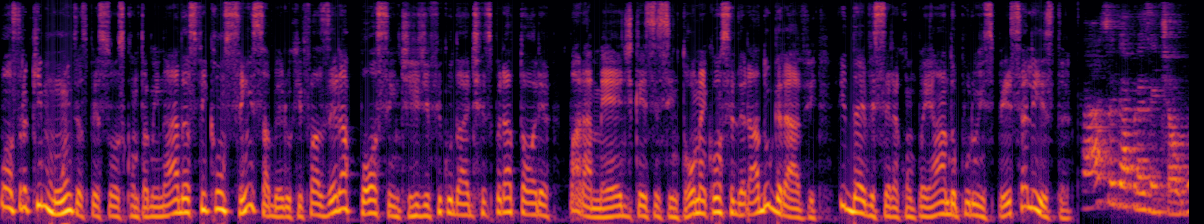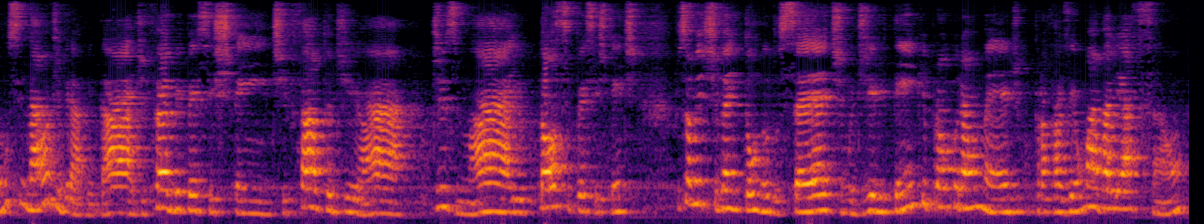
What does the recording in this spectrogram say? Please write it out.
mostra que muitas pessoas contaminadas ficam sem saber o que fazer após sentir dificuldade respiratória. Para a médica, esse sintoma é considerado grave e deve ser acompanhado por um especialista. Caso ele apresente algum sinal de gravidade, febre persistente, falta de ar, desmaio, tosse persistente, principalmente estiver em torno do sétimo dia, ele tem que procurar um médico para fazer uma avaliação,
